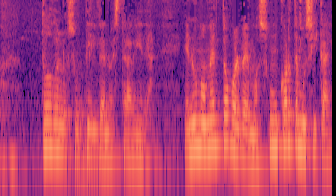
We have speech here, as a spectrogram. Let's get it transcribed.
todo lo sutil de nuestra vida. En un momento volvemos, un corte musical.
